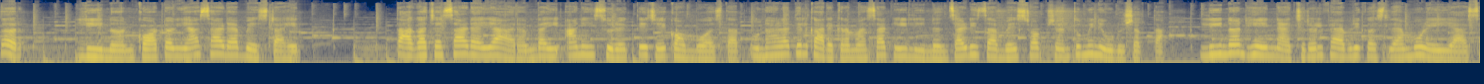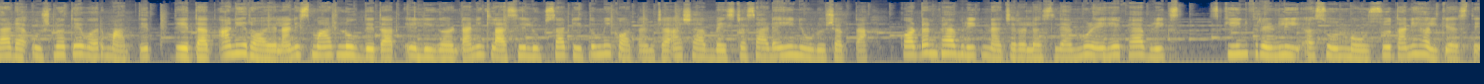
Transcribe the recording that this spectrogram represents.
तर लिनन कॉटन या साड्या बेस्ट आहेत. तागाच्या साड्या या आरामदायी आणि सुरेखतेचे कॉम्बो असतात. उन्हाळ्यातील कार्यक्रमासाठी लिनन साडीचा बेस्ट ऑप्शन तुम्ही निवडू शकता. लिनन हे नॅचरल फॅब्रिक असल्यामुळे या साड्या उष्णतेवर माते देतात आणि रॉयल आणि स्मार्ट लुक देतात. एलिगंट आणि क्लासी लुकसाठी तुम्ही कॉटनच्या अशा बेस्ट साड्याही निवडू शकता. कॉटन फॅब्रिक नॅचरल असल्यामुळे हे फॅब्रिक स्किन फ्रेंडली असून मऊसूत आणि हलके असते.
